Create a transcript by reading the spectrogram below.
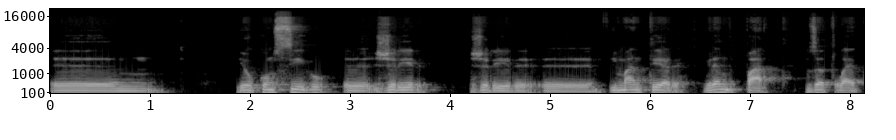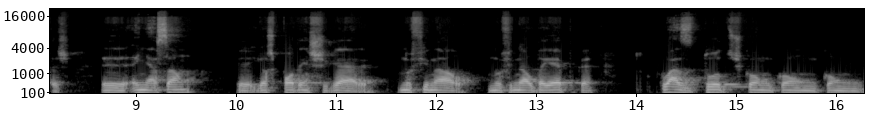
eh, eu consigo eh, gerir, gerir e manter grande parte dos atletas em ação. Eles podem chegar no final, no final da época, quase todos com, com, com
